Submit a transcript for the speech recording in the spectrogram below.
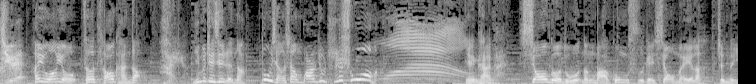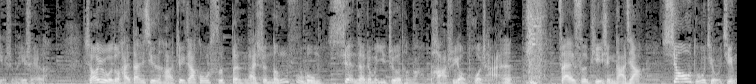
绝。还有网友则调侃道：“嗨呀，你们这些人呐，不想上班就直说嘛。”哇您看看，消个毒能把公司给消没了，真的也是没谁了。小雨我都还担心哈，这家公司本来是能复工，现在这么一折腾啊，怕是要破产。再次提醒大家，消毒酒精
